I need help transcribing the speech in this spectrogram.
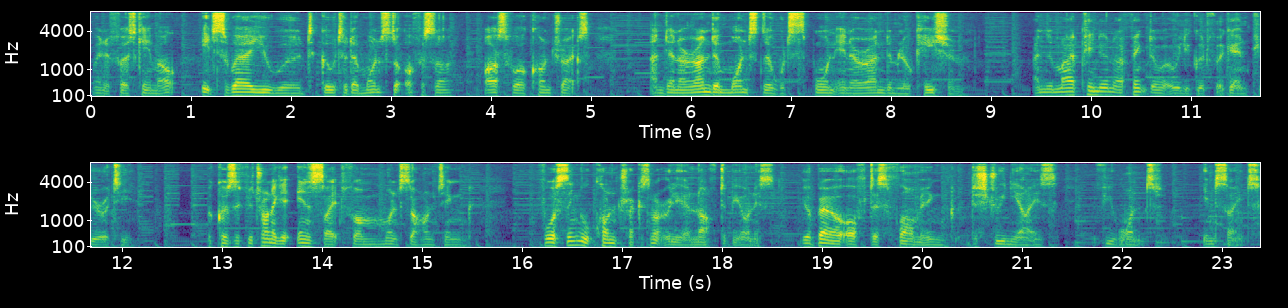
when it first came out. It's where you would go to the monster officer, ask for a contract, and then a random monster would spawn in a random location. And in my opinion I think they were only good for getting purity. Because if you're trying to get insight from monster hunting for a single contract it's not really enough to be honest. You're better off just farming the Streeny eyes if you want insight.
